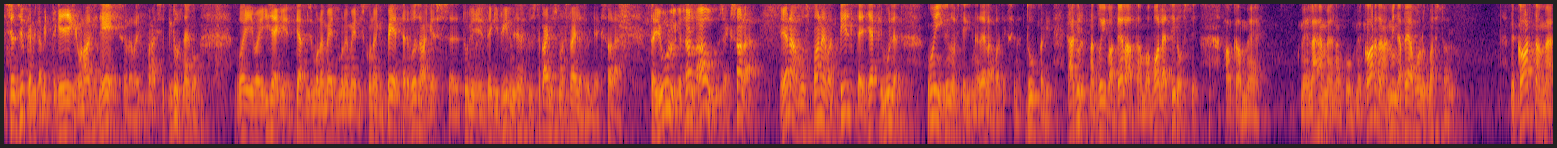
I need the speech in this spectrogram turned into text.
See on sihuke, mida mitte keegi kunagi ei tee, eks ole, vaid paneks sihuke ilus nägu. või, või isegi tead, mis mulle meeldis, mulle meeldis kunagi Peeter Võsa, kes tuli, tegi filmi sellest, kuidas ta Kainusmaast välja tuli, eks ole. ta julges olla aus, eks ole. enamus panevad pilte ja siis jääbki mulje, et oi kui ilusti kõik nad elavad, eks ole, tuhkagi. hea küll, nad võivad elada oma vales ilusti, aga me, me läheme nagu, me kardame minna peavooluga vastuollu. me kardame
